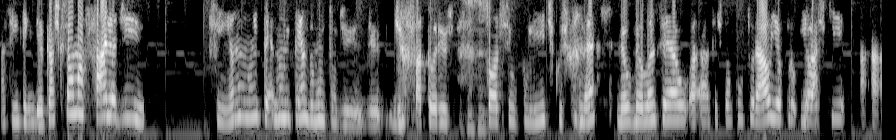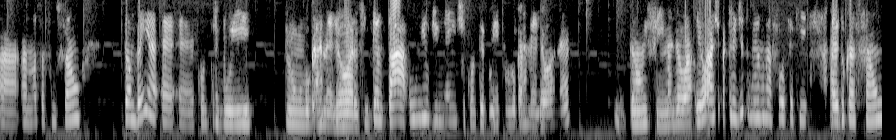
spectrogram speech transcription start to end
A se entender. Porque eu acho que isso é uma falha de enfim, eu não, entendo, não entendo, muito de, de, de fatores sociopolíticos, né? Meu, meu lance é a, a questão cultural e eu, e eu acho que a, a, a nossa função também é, é, é contribuir para um lugar melhor, assim, tentar humildemente contribuir para um lugar melhor, né? Então, enfim, mas eu, eu acho, acredito mesmo na força que a educação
